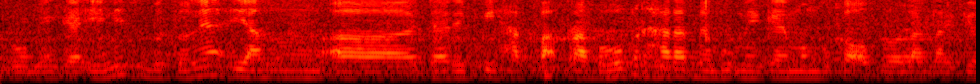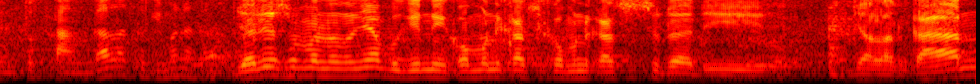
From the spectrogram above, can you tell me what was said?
Bu Mega ini sebetulnya yang uh, dari pihak Pak Prabowo berharap Bu Mega membuka obrolan lagi untuk tanggal atau gimana? Jadi sebenarnya begini komunikasi-komunikasi sudah dijalankan,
